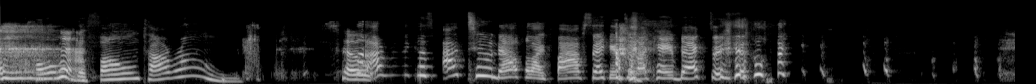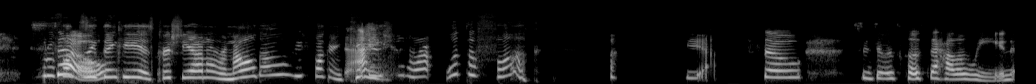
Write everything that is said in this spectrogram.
Hold the phone, Tyrone. So I really because I tuned out for like five seconds and I came back to him. Who the so, fuck does he think he is? Cristiano Ronaldo? Fucking kicking shit around. What the fuck? Yeah. So since it was close to Halloween,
